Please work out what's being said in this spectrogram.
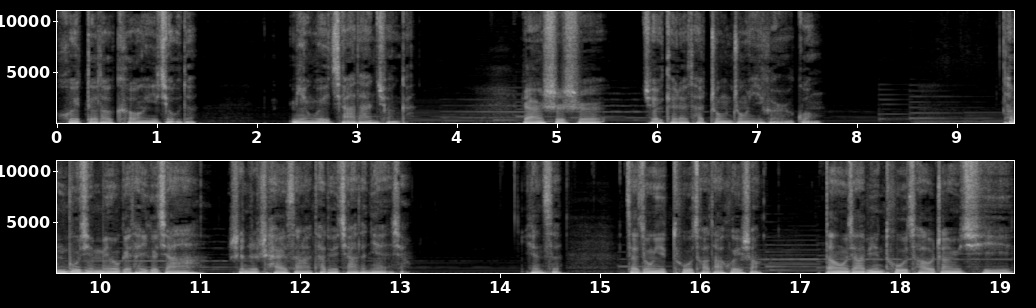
会得到渴望已久的名为家的安全感。然而事实却给了他重重一个耳光。他们不仅没有给他一个家，甚至拆散了他对家的念想。因此，在综艺吐槽大会上，当有嘉宾吐槽张雨绮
